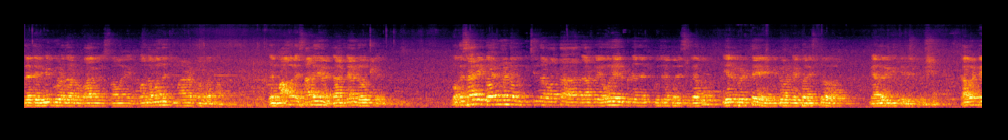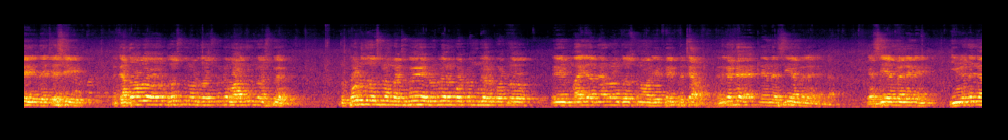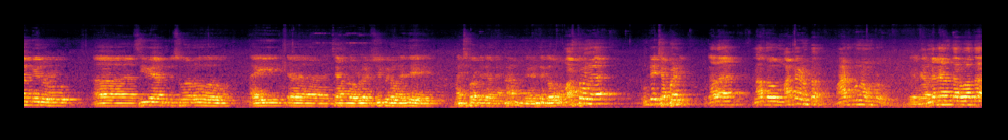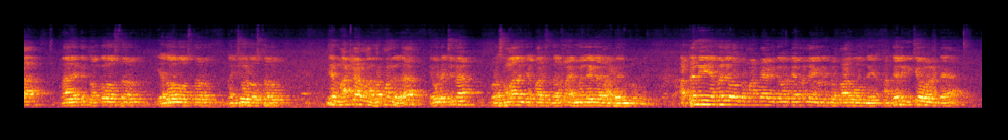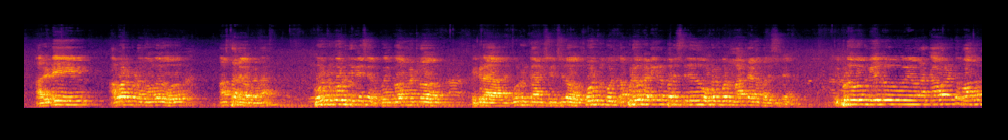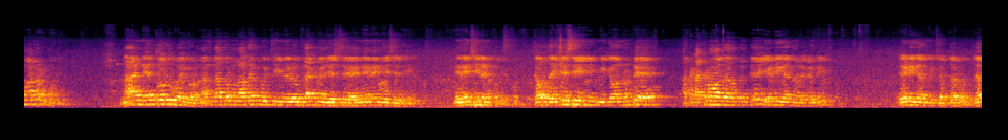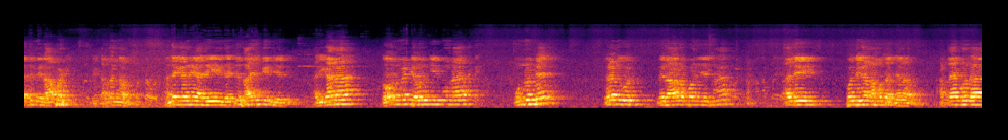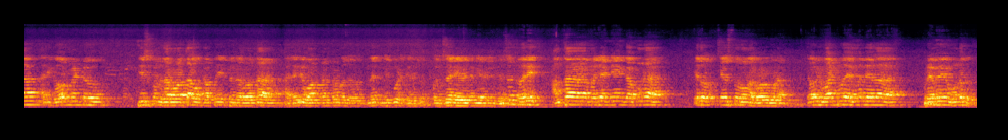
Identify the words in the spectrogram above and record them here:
లేదా మీకు కూడా దాంట్లో బాగా ఇస్తామని కొంతమంది వచ్చి మాట్లాడుతుంటారు మాట అది మామూలు సహజమే దాంట్లో డౌట్ లేదు. ఒకసారి గవర్నమెంట్ ఒకరికి ఇచ్చిన తర్వాత దాంట్లో ఎవరు ఏర్పడేదని కుదిరే పరిస్థితి కాదు. ఏర్పడితే ఎటువంటి పరిస్థితిలో మీ అందరికీ తెలిసిన విషయం. కాబట్టి దయచేసి గతంలో దోచుకున్నోడు దోచుకుంటే వాళ్ళ దోచుకోరు ఇప్పుడు కోట్లు దోచుకున్నాం మర్చిపోయి రెండు వేల కోట్లు మూడు వేల కోట్లు ఈ ఐదారు నెలలు దోచుకున్నాం అని చెప్పి ప్రచారం. ఎందుకంటే నేను ఎస్సీ ఎమ్మెల్యేని ఎస్సీ ఎమ్మెల్యేని ఈ విధంగా మీరు సివిఆర్ న్యూస్ వారు ఐ ఛానల్ చూపించడం అనేది మంచి పద్ధతి కదైనా మీరు ఎందుకు వాస్తవంగా ఉంటే చెప్పండి. కదా నాతో మాట్లాడి ఉంటారు మాట్లాడుకున్నా ఉంటారు. ఎమ్మెల్యే అయిన తర్వాత నా దగ్గర దొంగలు వస్తారు ఎదవలు వస్తారు మంచి వాళ్ళు వస్తారు. నేను మాట్లాడను ధర్మం కదా. ఎవరు వచ్చినా కూడా సమాధానం చెప్పాల్సిన ధర్మం ఎమ్మెల్యేగా నా పేరు ఉంటుంది. అట్టని ఎమ్మెల్యే వాళ్ళతో మాట్లాడాడు కాబట్టి ఎమ్మెల్యే దీంట్లో బాగుంది. అంతేళ్ళకి ఇచ్చేవాళ్ళంటే ఆల్రెడీ అవార్డు పడ్డ దొంగలు వస్తారు ఎవరికైనా కోట్లు కోట్లు తినేశారు. గవర్నమెంట్లో ఇక్కడ గూడూరు కాన్స్టిట్యూన్సీలో కోట్లు కోట్లు. అప్పుడు ఎవరు అడిగిన పరిస్థితి లేదు ఒకటి కూడా మాట్లాడిన పరిస్థితి లేదు. ఇప్పుడు మీరు ఏమైనా కావాలంటే వాళ్ళతో మాట్లాడుకోండి. నా నేను తోలుకుపోయేవాడు నన్ను నాతో నా దగ్గరకు వచ్చి మీరు బ్లాక్మెయిల్ చేస్తే నేనేం చేసేది? నేనేం చేయలేని పరిస్థితి. కాబట్టి దయచేసి మీకు ఏమైనా ఉంటే అక్కడ అక్రమాలు జరుగుతుంటే ఏడీ గారిని అడగండి. ఏడీ గారు మీకు చెప్తారు. లేకపోతే మీరు ఆపండి. మీకు అర్థం కాదు అంతేగాని అది దయచేసి రాజకీయం చేయదు అది కాన? గవర్నమెంట్ ఎవరు చేయకుండా ఉండుంటే ఇలాంటి మీరు ఆరోపణలు చేసినా అది కొద్దిగా నమ్ముతారు జనాలు. అట్లా లేకుండా అది గవర్నమెంట్ తీసుకున్న తర్వాత ఒక అప్పు చెప్పిన తర్వాత అదన్నీ వాళ్ళ కంట్రోల్లో జరుగుతుందని మీకు కూడా తెలుసు. కొద్దిసారి ఏ విధంగా ఏదైనా తెలుసు. మరి అంత మరి అన్యాయం కాకుండా ఏదో చేస్తూ ఉన్నారు వాళ్ళు కూడా. కాబట్టి వాటిలో ఎమ్మెల్యేల ప్రమేయం ఉండదు.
